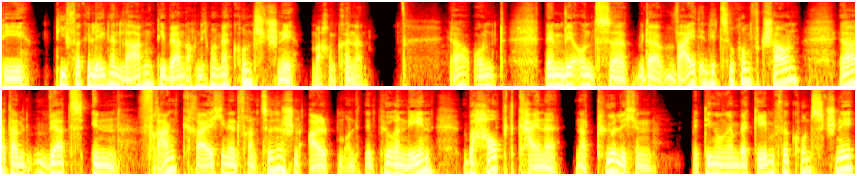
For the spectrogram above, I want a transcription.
die tiefer gelegenen Lagen, die werden auch nicht mal mehr Kunstschnee machen können. Ja, und wenn wir uns äh, wieder weit in die Zukunft schauen, ja, dann wird in Frankreich, in den französischen Alpen und in den Pyrenäen überhaupt keine natürlichen Bedingungen mehr geben für Kunstschnee.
